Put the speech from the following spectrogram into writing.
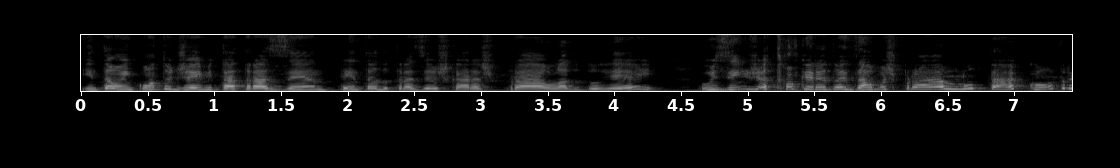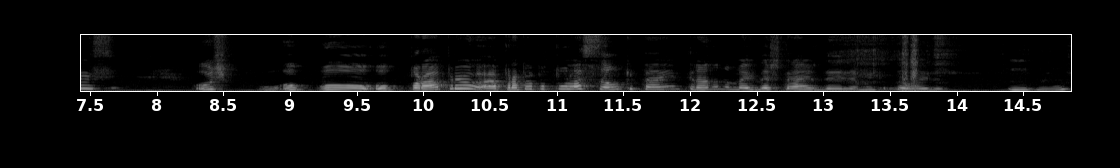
Então, enquanto o Jaime está trazendo, tentando trazer os caras para o lado do rei, os índios já estão querendo as armas para lutar contra esse, os, o, o, o próprio, a própria população que está entrando no meio das terras dele. É muito doido. Uhum.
